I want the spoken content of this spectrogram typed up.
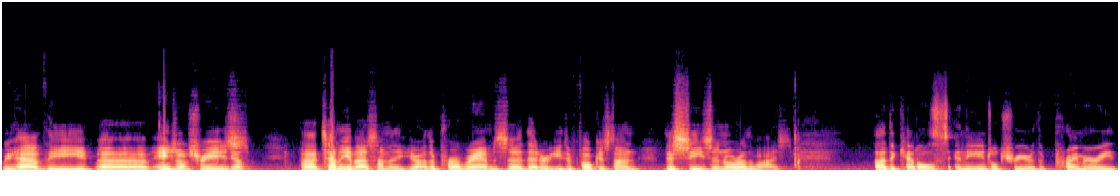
we have the uh, angel trees. Yep. Uh, tell me about some of your other programs uh, that are either focused on this season or otherwise. Uh, the kettles and the angel tree are the primary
